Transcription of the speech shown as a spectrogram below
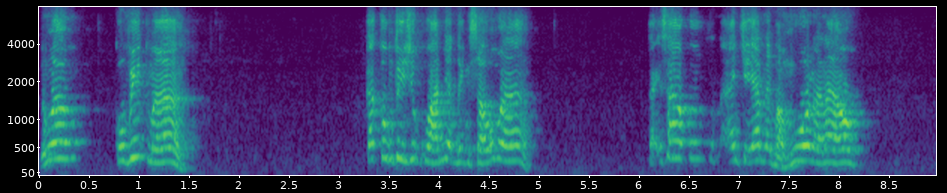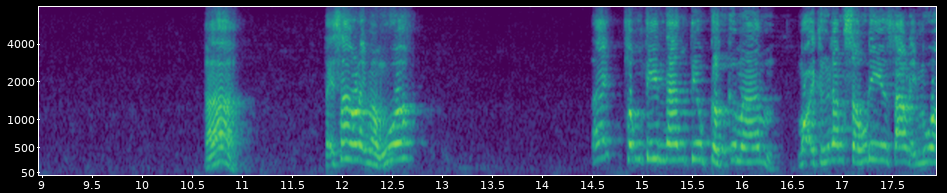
Đúng không? Covid mà. Các công ty chứng khoán nhận định xấu mà. Tại sao anh chị em lại bảo mua là nào? À tại sao lại bảo mua? Đấy, thông tin đang tiêu cực cơ mà. Mọi thứ đang xấu đi, sao lại mua?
